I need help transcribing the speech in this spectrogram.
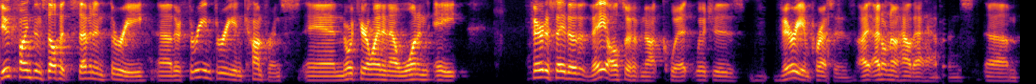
Duke finds himself at seven and three. Uh, they're three and three in conference, and North Carolina now one and eight. Fair to say though that they also have not quit, which is very impressive. I, I don't know how that happens. Um,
